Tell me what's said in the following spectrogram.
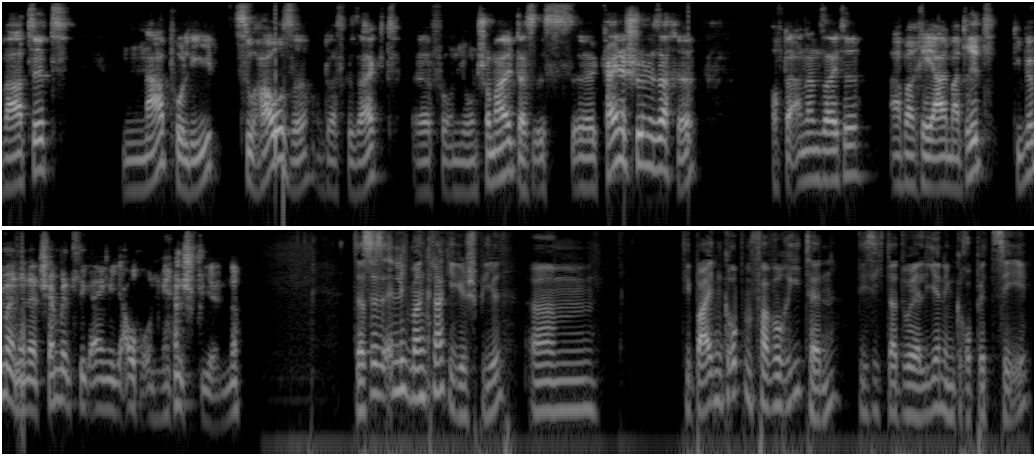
wartet Napoli zu Hause, und du hast gesagt, äh, für Union schon mal, das ist äh, keine schöne Sache. Auf der anderen Seite aber Real Madrid, die will man in der Champions League eigentlich auch ungern spielen, ne? Das ist endlich mal ein knackiges Spiel. Ähm, die beiden Gruppenfavoriten, die sich da duellieren in Gruppe C,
